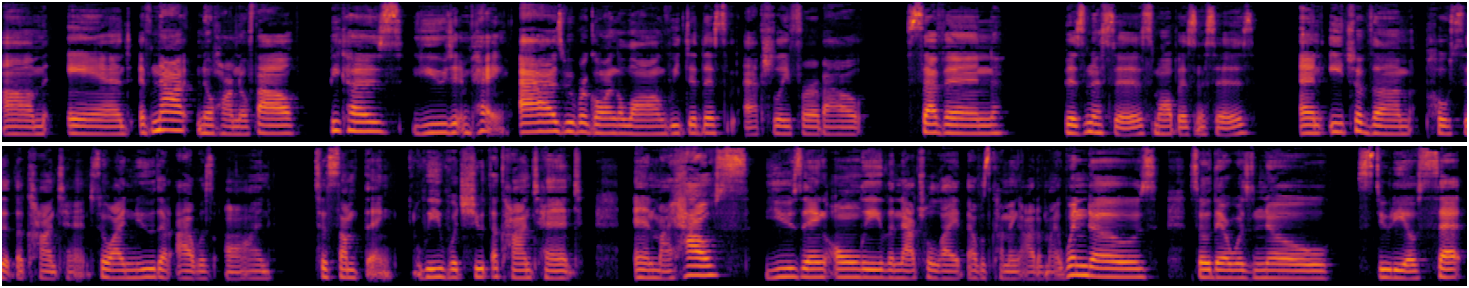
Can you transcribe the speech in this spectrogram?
Um, and if not, no harm, no foul, because you didn't pay. As we were going along, we did this actually for about seven businesses, small businesses, and each of them posted the content. So I knew that I was on to something. We would shoot the content in my house using only the natural light that was coming out of my windows. So there was no studio set,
